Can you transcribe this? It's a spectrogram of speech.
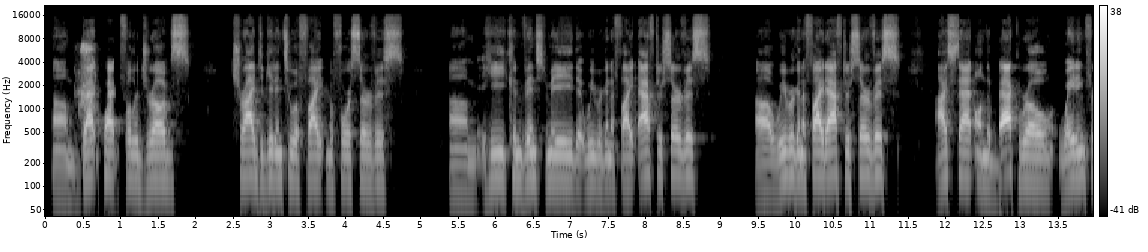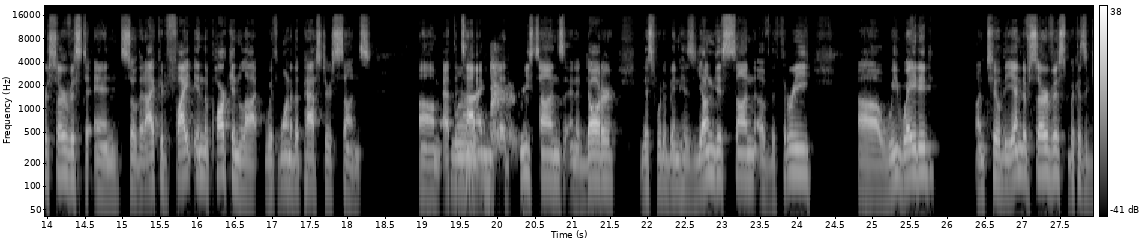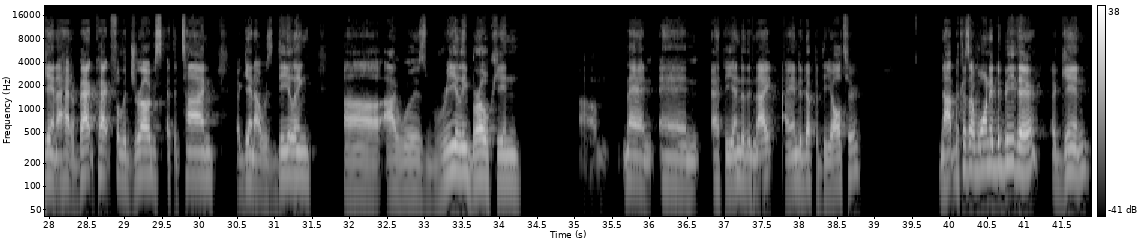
Um, backpack full of drugs, tried to get into a fight before service. Um, he convinced me that we were going to fight after service. Uh, we were going to fight after service. I sat on the back row waiting for service to end so that I could fight in the parking lot with one of the pastor's sons. Um, at the wow. time, he had three sons and a daughter. This would have been his youngest son of the three. Uh, we waited until the end of service because, again, I had a backpack full of drugs at the time. Again, I was dealing. Uh, I was really broken. Um, man, and at the end of the night, I ended up at the altar, not because I wanted to be there. Again,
